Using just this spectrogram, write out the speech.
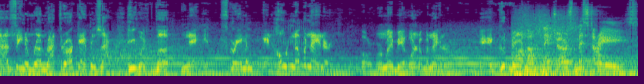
I've seen him run right through our camping site. He was buck naked, screaming and holding a banana. Or, or maybe it weren't a banana. It, it could be. One of nature's mysteries.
